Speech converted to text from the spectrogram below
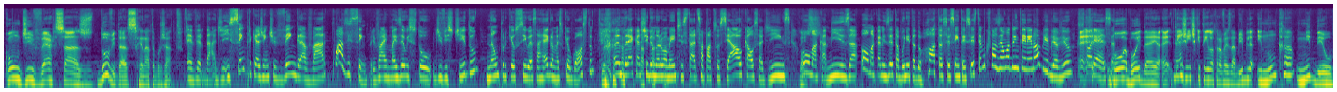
com diversas dúvidas, Renata Burjato. É verdade. E sempre que a gente vem gravar, quase sempre, vai, mas eu estou de vestido, não porque eu sigo essa regra, mas porque eu gosto. André Castilho normalmente está de sapato social, calça jeans, Isso. ou uma camisa, ou uma camiseta bonita do Rota 66. Temos que fazer uma do Entendendo a Bíblia, viu? Que é, história é essa? Boa, boa ideia. É, tem é? gente que tem ido através da Bíblia e nunca me deu do,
